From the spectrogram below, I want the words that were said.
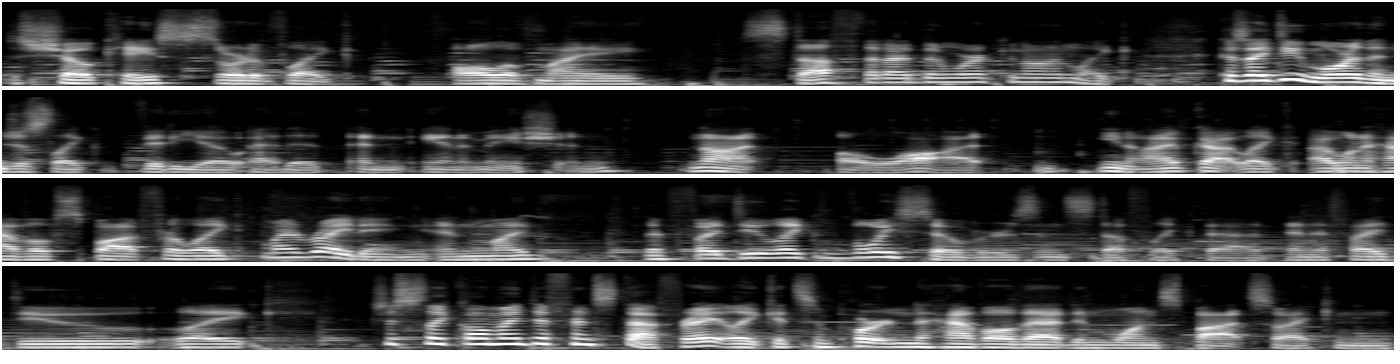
to showcase sort of like all of my stuff that I've been working on. Like, because I do more than just like video edit and animation. Not a lot. You know, I've got like I want to have a spot for like my writing and my if I do like voiceovers and stuff like that, and if I do like just like all my different stuff, right? Like it's important to have all that in one spot so I can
